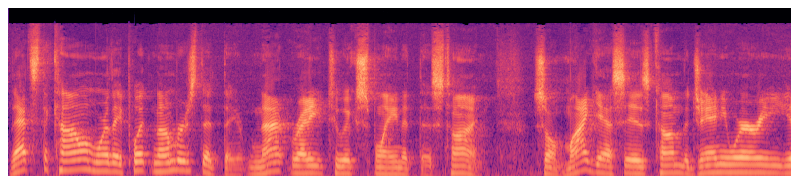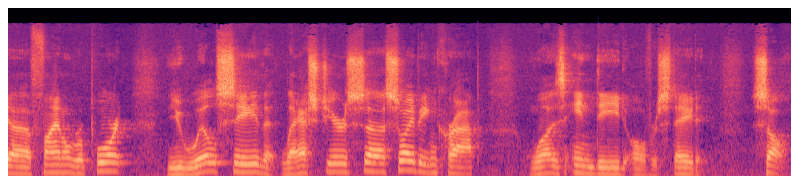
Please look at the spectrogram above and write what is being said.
That's the column where they put numbers that they're not ready to explain at this time. So my guess is come the January uh, final report, you will see that last year's uh, soybean crop was indeed overstated. So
